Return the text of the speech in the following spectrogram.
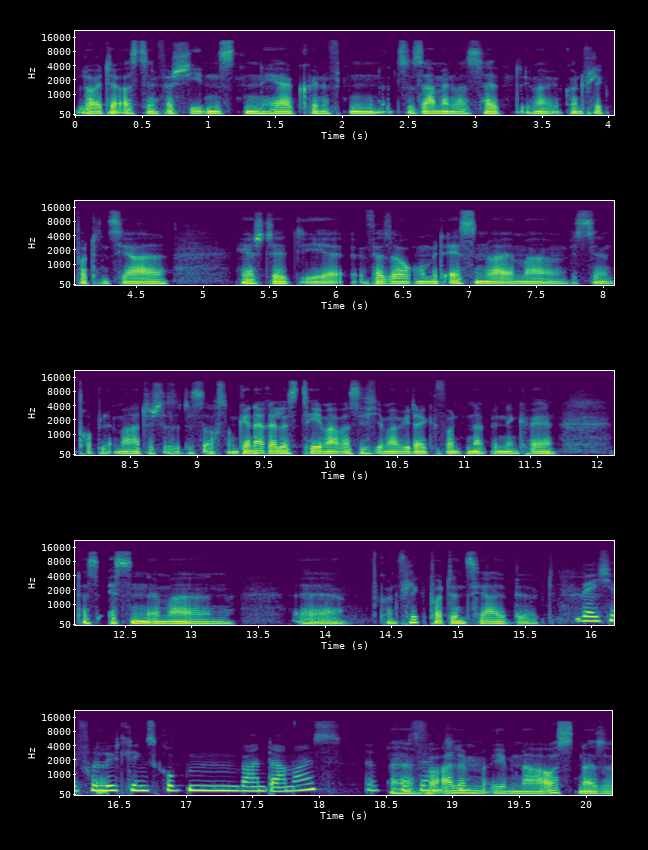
Leute aus den verschiedensten Herkünften zusammen, was halt immer Konfliktpotenzial herstellt. Die Versorgung mit Essen war immer ein bisschen problematisch. Also das ist auch so ein generelles Thema, was ich immer wieder gefunden habe in den Quellen, dass Essen immer ein äh, Konfliktpotenzial birgt. Welche Flüchtlingsgruppen waren damals? Äh, äh vor allem eben Nahe Osten, also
